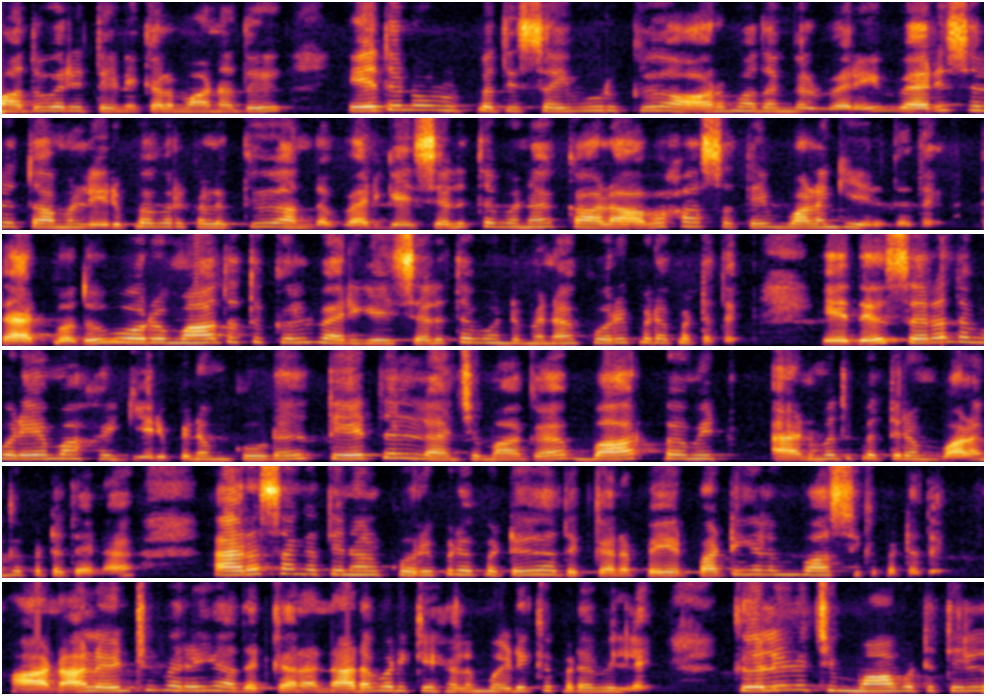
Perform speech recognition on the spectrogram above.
மதுவரி திணைக்களமானது ஏதனூர் உற்பத்தி செய்வோருக்கு ஆறு மாதங்கள் வரை வரி செலுத்தாமல் இருப்பவர்களுக்கு அந்த வரியை செலுத்தவென கால அவகாசத்தை வழங்கியிருந்தது. தற்போது ஒரு மாதத்துக்குள் வரியை செலுத்த வேண்டும் என குறிப்பிடப்பட்டது. இது சிறந்த விடயமாக இருப்பினும் கூட தேர்தல் லஞ்சமாக பார் பெர்மிட் அனுமதி பத்திரம் வழங்கப்பட்டது என அரசாங்கத்தினால் குறிப்பிடப்பட்டு அதற்கான பெயர் பட்டியலும் வாசிக்கப்பட்டது. ஆனால் இன்று வரை அதற்கான நடவடிக்கைகளும் எடுக்கப்படவில்லை. கிளிநொச்சி மாவட்டத்தில்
